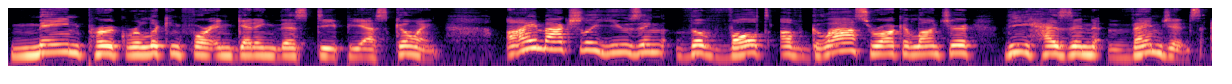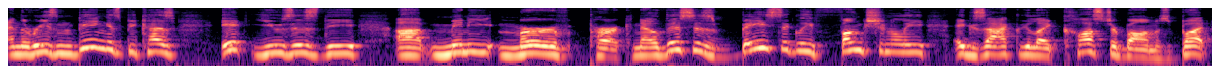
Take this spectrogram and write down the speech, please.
main perk we're looking for in getting this DPS going. I'm actually using the Vault of Glass rocket launcher, the Hezen Vengeance. And the reason being is because it uses the uh, Mini MIRV perk. Now, this is basically functionally exactly like cluster bombs, but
